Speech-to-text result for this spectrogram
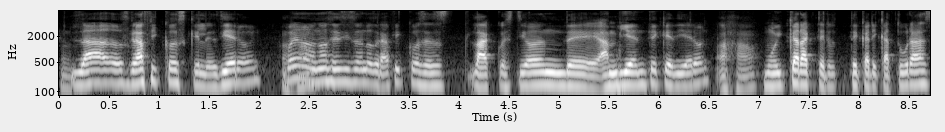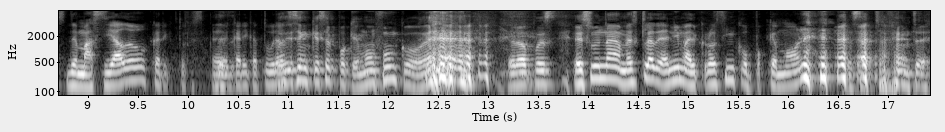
los gráficos que les dieron. Bueno, Ajá. no sé si son los gráficos, es la cuestión de ambiente que dieron. Ajá. Muy caracter de caricaturas, demasiado caricaturas, de caricaturas. Pues dicen que es el Pokémon Funko, ¿eh? pero pues Es una mezcla de Animal Crossing con Pokémon. exactamente.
